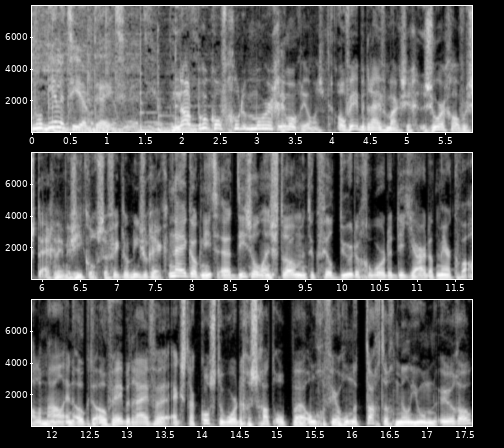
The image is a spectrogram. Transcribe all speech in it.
Mobility Update. Nou, Broekhoff, goedemorgen. Goedemorgen, jongens. OV-bedrijven maken zich zorgen over de stijgende energiekosten. Vind ik nog niet zo gek. Nee, ik ook niet. Uh, diesel en stroom natuurlijk veel duurder geworden dit jaar. Dat merken we allemaal. En ook de OV-bedrijven. Extra kosten worden geschat op uh, ongeveer 180 miljoen euro.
